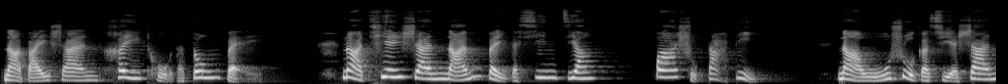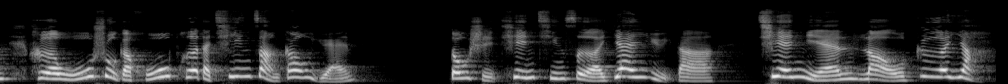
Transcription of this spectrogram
那白山黑土的东北，那天山南北的新疆，巴蜀大地，那无数个雪山和无数个湖泊的青藏高原，都是天青色烟雨的。千年老歌呀！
